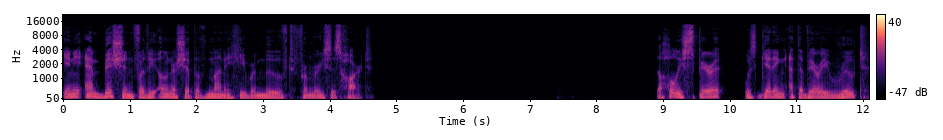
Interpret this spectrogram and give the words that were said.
Any ambition for the ownership of money he removed from Rees's heart. The Holy Spirit was getting at the very root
